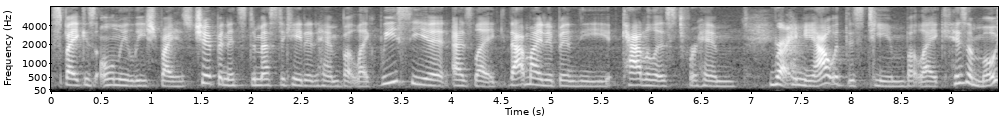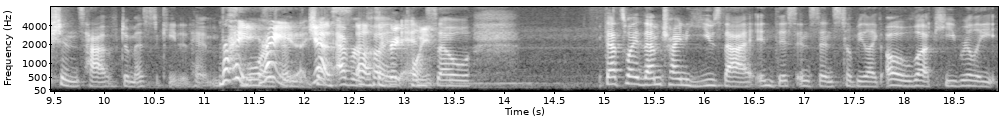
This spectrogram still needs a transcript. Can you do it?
Spike is only leashed by his chip and it's domesticated him, but like we see it as like that might have been the catalyst for him Right. hanging out with this team, but like his emotions have domesticated him Right, more right. than the Yes, ever a could. And so that's why them trying to use that in this instance to be like, oh look, he really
